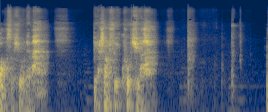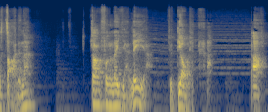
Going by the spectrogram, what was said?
告诉兄弟们，别上水库去了。咋的呢？张峰的眼泪呀就掉下来了。啊，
